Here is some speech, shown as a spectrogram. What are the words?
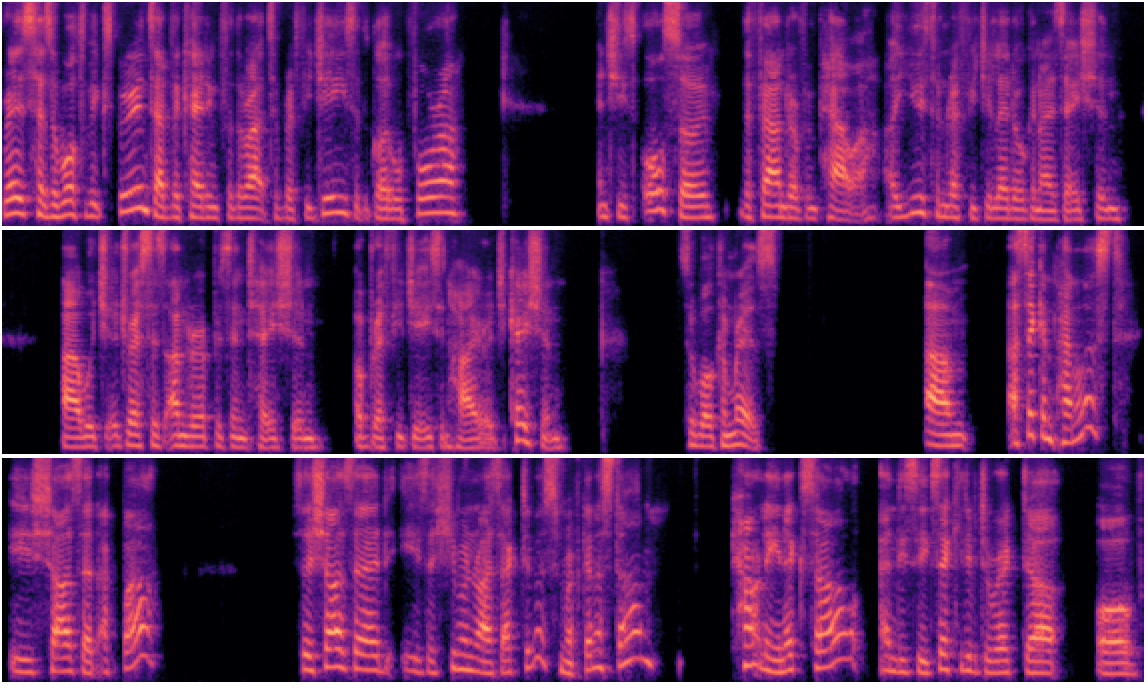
Rez has a wealth of experience advocating for the rights of refugees at the Global Fora, and she's also the founder of Empower, a youth and refugee-led organization uh, which addresses underrepresentation of refugees in higher education. So welcome, Rez. Um, our second panelist is Shaharzad Akbar. So Shaharzad is a human rights activist from Afghanistan, currently in exile, and is the executive director of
